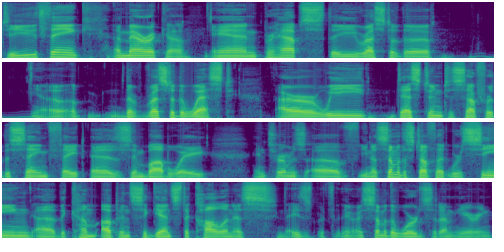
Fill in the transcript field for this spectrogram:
Do you think America and perhaps the rest of the you know, the rest of the West are we destined to suffer the same fate as Zimbabwe in terms of you know some of the stuff that we're seeing, uh, the comeuppance against the colonists is some of the words that I'm hearing.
